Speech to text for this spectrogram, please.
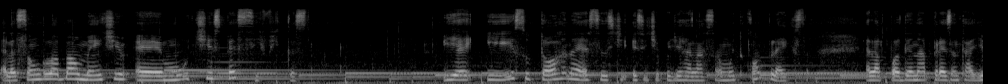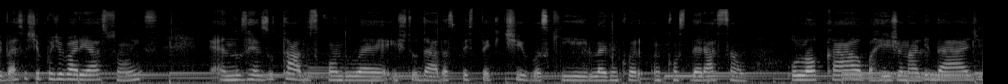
elas são globalmente é, multiespecíficas. E, é, e isso torna essa, esse tipo de relação muito complexa. Ela podendo apresentar diversos tipos de variações é, nos resultados quando é estudada as perspectivas que levam em consideração o local, a regionalidade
